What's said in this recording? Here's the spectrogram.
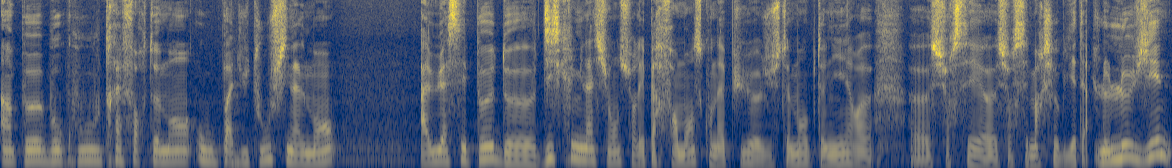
un peu, beaucoup, très fortement ou pas du tout, finalement, a eu assez peu de discrimination sur les performances qu'on a pu euh, justement obtenir euh, euh, sur, ces, sur ces marchés obligataires. Le levier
